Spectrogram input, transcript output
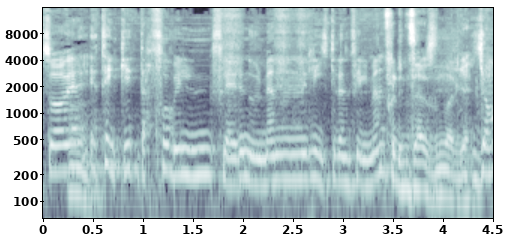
Så jeg, mm. jeg, tenker Derfor vil flere nordmenn like den filmen. Fordi den ser ut som Norge? Ja,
